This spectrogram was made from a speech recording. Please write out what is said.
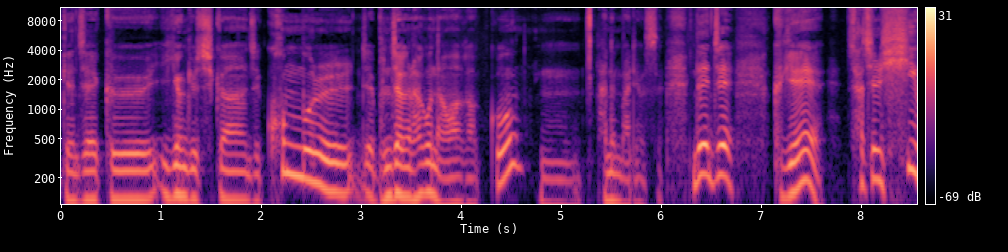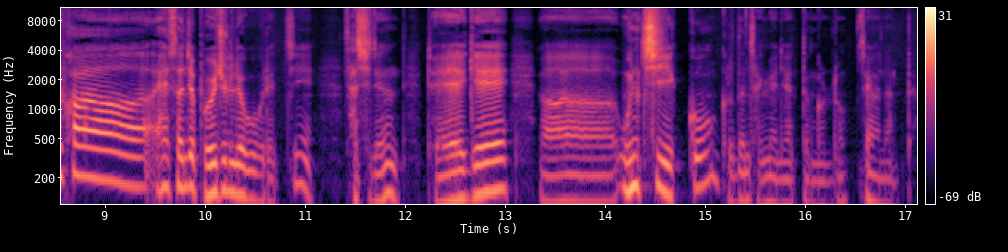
그러니까 이제 그 이경규 씨가 이제 콧물 이제 문장을 하고 나와 갖고 음 하는 말이었어요. 근데 이제 그게 사실 희화해서 이제 보여주려고 그랬지 사실은 되게 어, 운치 있고 그러던 장면이었던 걸로 생각납니다.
